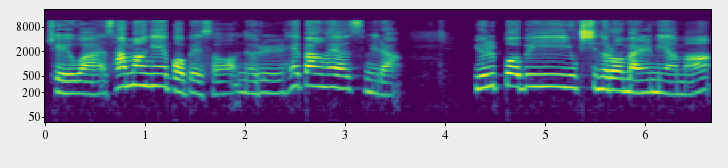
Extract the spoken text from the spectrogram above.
죄와 사망의 법에서 너를 해방하였습니다. 율법이 육신으로 말미암아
